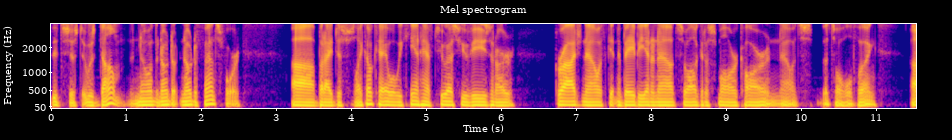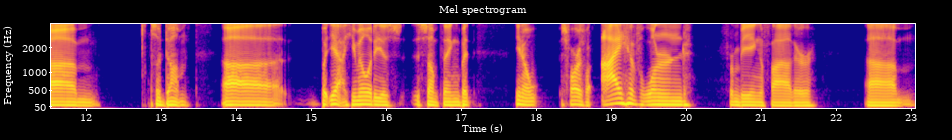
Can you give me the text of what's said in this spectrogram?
it's just it was dumb. No, no, no defense for it. Uh, but I just was like, okay, well, we can't have two SUVs in our garage now with getting a baby in and out, so I'll get a smaller car, and now it's that's a whole thing. Um, so dumb. Uh, but yeah, humility is is something. But you know, as far as what I have learned from being a father, um,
